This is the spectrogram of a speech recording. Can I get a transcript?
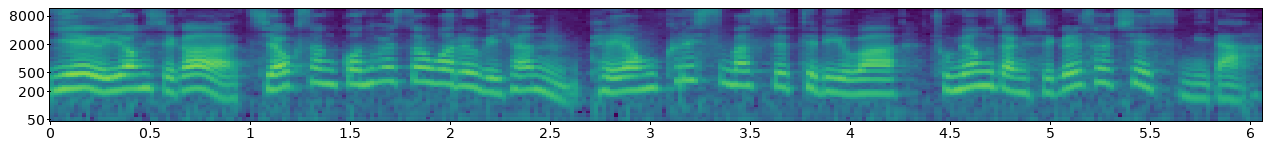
이에 의왕시가 지역 상권 활성화를 위한 대형 크리스마스 트리와 조명 장식을 설치했습니다.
